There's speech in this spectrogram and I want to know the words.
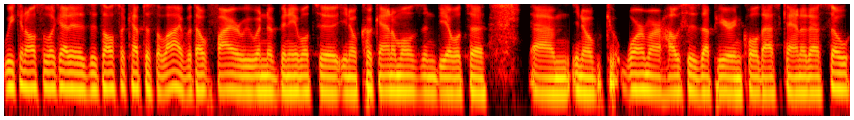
we can also look at it as it's also kept us alive. Without fire, we wouldn't have been able to, you know, cook animals and be able to, um, you know, warm our houses up here in cold ass Canada. So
